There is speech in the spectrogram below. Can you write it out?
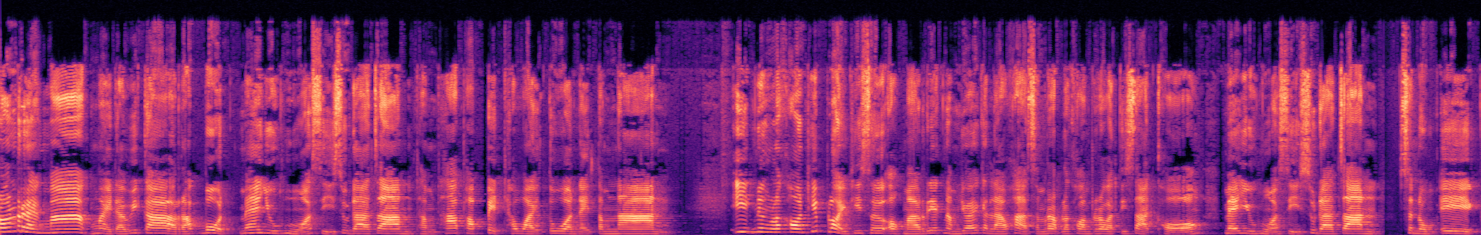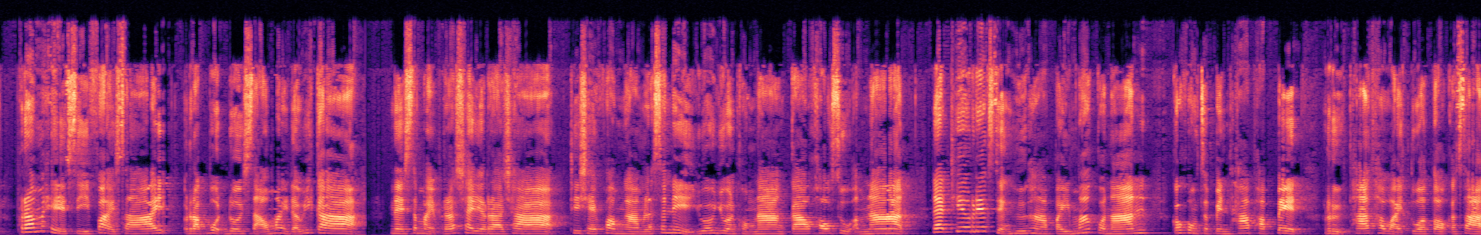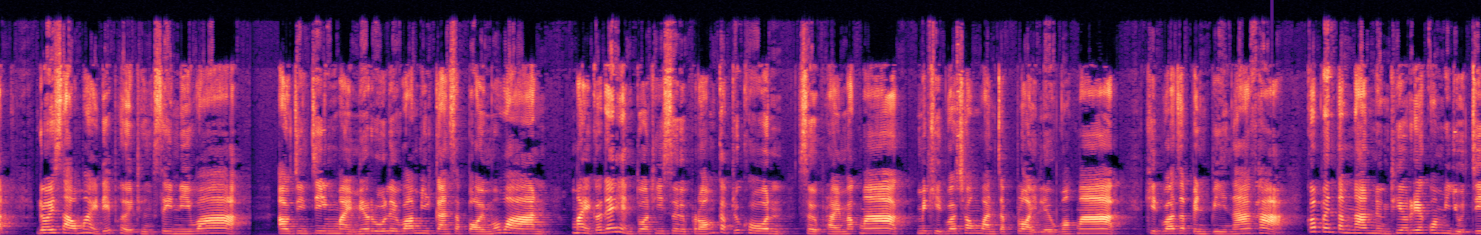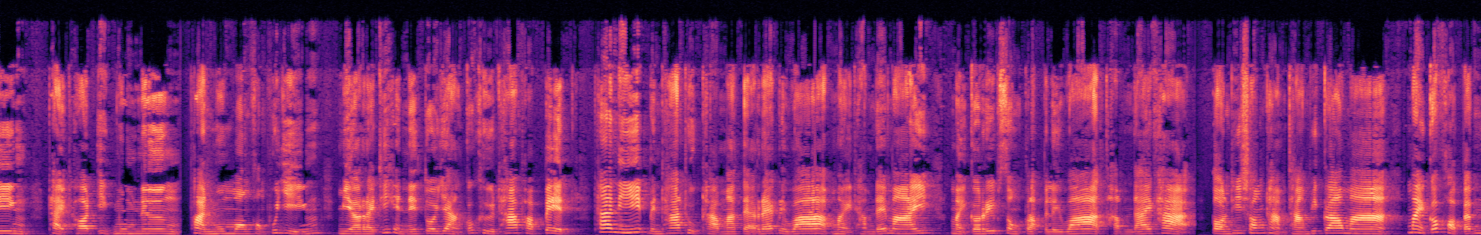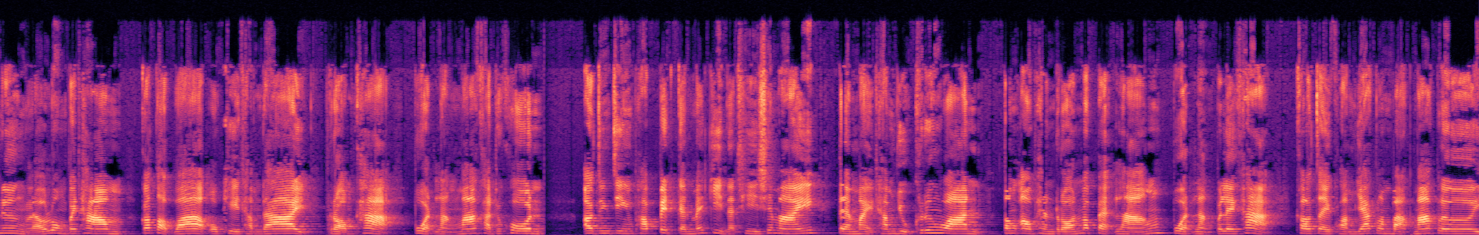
ร้อนแรงมาก ใหม่ดาวิการับบท แม่อยู่หัวศรีสุดาจันทร์ทำท่าพับเป็ดถวายตัวในตำนาน อีกหนึ่งละครที่ปล่อยทีเซอร์ออกมาเรียกน้ำย่อยกันแล้วค่ะสำหรับละครประวัติศาสตร์ของแม่อยู่หัวศรีสุดาจันทร์สนมเอก พระมเหสีฝ่ายซ้าย รับบทโดยสาวใหม่ดาวิกา ในสมัยพระชัยราชา ที่ใช้ความงามและเสน่ห์ยั่วยวนของนางก้าวเข้าสู่อำนาจ และที่เรียกเสียงฮือฮาไปมากกว่านั้น ก็คงจะเป็นท่าพับเป็ด หรือท่าถวายตัวต่อกษัตริย์ โดยสาวใหม่ได้เผยถึงซีนนี้ว่า เอาจริง ๆ ใหม่ไม่รู้เลยว่ามีการสปอยเมื่อวาน ใหม่ก็ได้เห็นตัวทีเซอร์พร้อมกับทุกคนเซอร์ไพรส์มากๆ ไม่คิดว่าช่องวันจะปล่อยเร็วมากๆคิดว่าจะเป็นปีหน้าค่ะ ก็เป็นตำนานหนึ่งที่เรียกว่ามีอยู่จริง ถ่ายทอดอีกมุมหนึ่ง ผ่านมุมมองของผู้หญิง มีอะไรที่เห็นในตัวอย่างก็คือท่าพับเป็ด ท่านี้เป็นท่าถูกถามมาแต่แรกเลยว่า ใหม่ทำได้ไหม ใหม่ก็รีบส่งกลับไปเลยว่าทำได้ค่ะ ตอนที่ช่องถามทางพี่กล้าวมา ใหม่ก็ขอแป๊บหนึ่งแล้วลงไปทำก็ตอบว่าโอเคทำได้ พร้อมค่ะ ปวดหลังมากค่ะทุกคนเอาจริง ๆ พับเป็ดกันไม่กี่นาทีใช่ไหม แต่ใหม่ทำอยู่ครึ่งวัน ต้องเอาแผ่นร้อนมาแปะหลัง ปวดหลังไปเลยค่ะ เข้าใจความยากลำบากมากเลย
